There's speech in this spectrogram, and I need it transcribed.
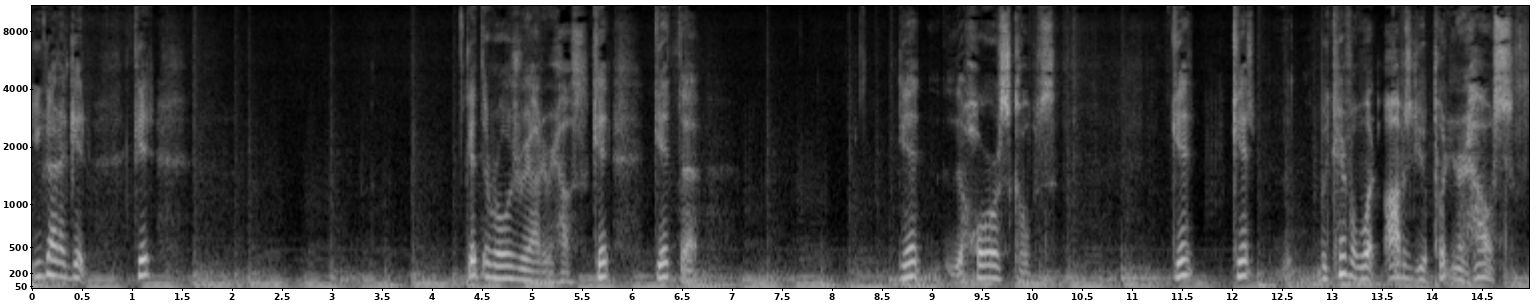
You gotta get, get, get the rosary out of your house. Get, get the, get the horoscopes. Get, get. Be careful what object you put in your house.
